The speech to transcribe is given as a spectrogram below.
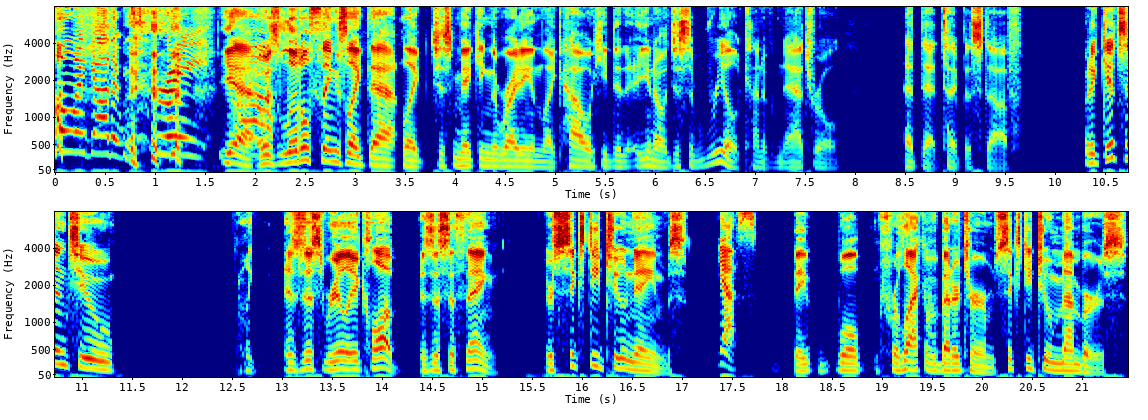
oh my god, it was great. Yeah, it Oh. was little things like that, like just making the writing and like how he did it, you know, just a real kind of natural at that type of stuff. But it gets into like, is this really a club? Is this a thing? There's 62 names. Yes, They well, for lack of a better term, 62 members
